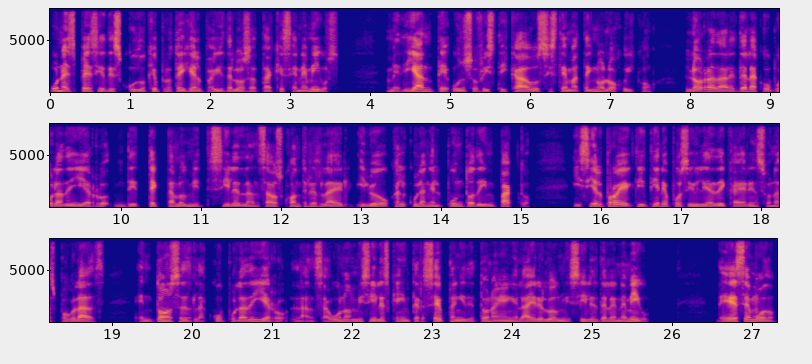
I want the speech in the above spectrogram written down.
una especie de escudo que protege al país de los ataques enemigos. Mediante un sofisticado sistema tecnológico, los radares de la cúpula de hierro detectan los misiles lanzados contra Israel y luego calculan el punto de impacto y si el proyectil tiene posibilidad de caer en zonas pobladas. Entonces la cúpula de hierro lanza unos misiles que interceptan y detonan en el aire los misiles del enemigo. De ese modo,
